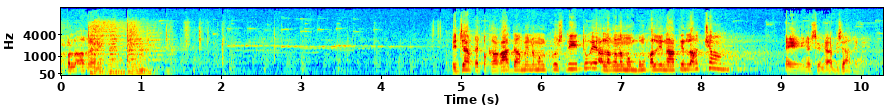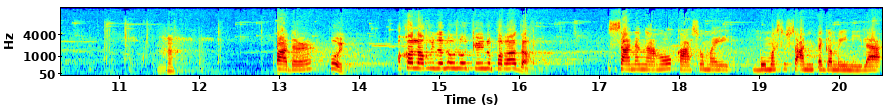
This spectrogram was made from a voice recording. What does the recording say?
pala eh. Eh, Jack, eh, pagkakadami namang krus dito eh. Alangan naman bungkalin natin lahat yan. Eh, yun ang sinabi sa akin eh. Father, Hoy, akala ko'y nanonood kayo ng parada. sana nga ho, kaso may bumastos sa aming taga Maynila.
